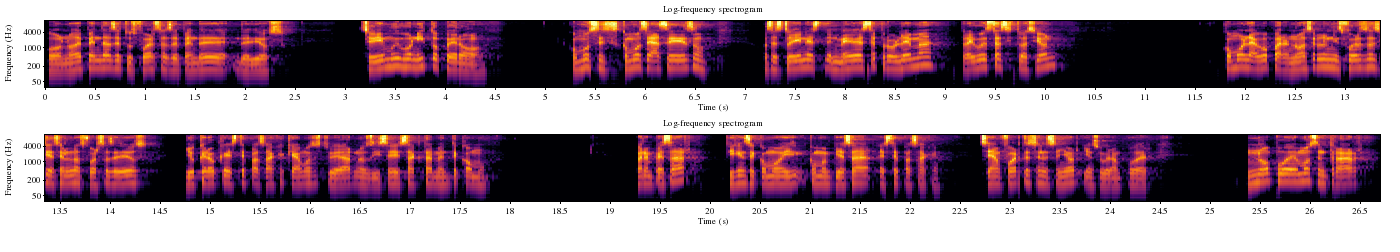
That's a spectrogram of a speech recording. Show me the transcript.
O no dependas de tus fuerzas, depende de, Dios. Se oye muy bonito, pero ¿cómo se, cómo se hace eso? O sea, estoy en, en medio de este problema, traigo esta situación ¿Cómo le hago para no hacerlo en mis fuerzas y hacerlo en las fuerzas de Dios? Yo creo que este pasaje que vamos a estudiar nos dice exactamente cómo. Para empezar, fíjense cómo, cómo empieza este pasaje. Sean fuertes en el Señor y en su gran poder. No podemos entrar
